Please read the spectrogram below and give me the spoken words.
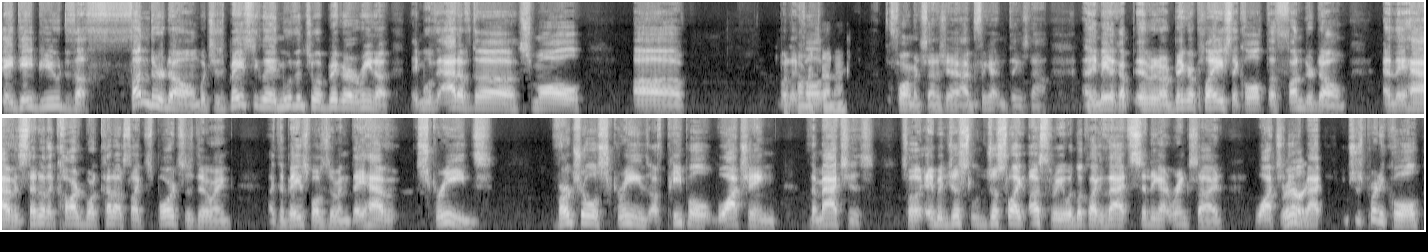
they, they debuted the Thunderdome, which is basically they moved into a bigger arena. They moved out of the small, uh, what do they call Performance it? Center. Performance centers. Yeah, I'm forgetting things now. And they made like a in a bigger place. They call it the Thunderdome, and they have instead of the cardboard cutouts like sports is doing, like the baseball's doing, they have screens, virtual screens of people watching the matches. So it would just just like us three would look like that sitting at ringside watching Really? matches, which is pretty cool.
